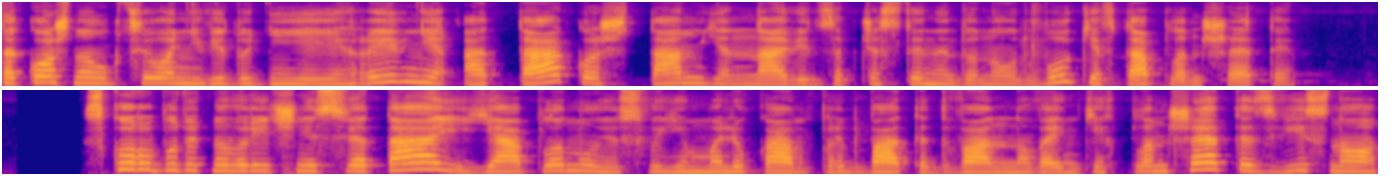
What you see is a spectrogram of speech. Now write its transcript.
Також на аукціоні від однієї гривні, а також там є навіть запчастини до ноутбуків та планшети. Скоро будуть новорічні свята, я планую своїм малюкам придбати два новеньких планшети. Звісно,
